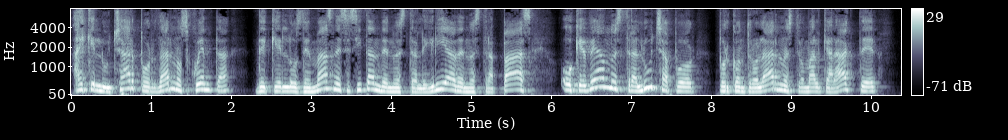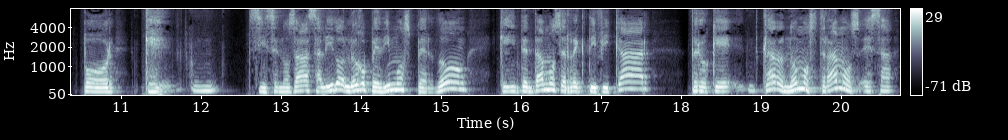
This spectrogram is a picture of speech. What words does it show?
Hay que luchar por darnos cuenta de que los demás necesitan de nuestra alegría, de nuestra paz, o que vean nuestra lucha por, por controlar nuestro mal carácter, por que si se nos ha salido, luego pedimos perdón, que intentamos rectificar, pero que, claro, no mostramos esa,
